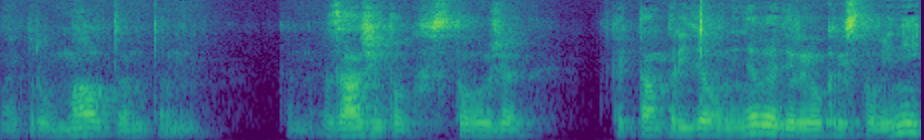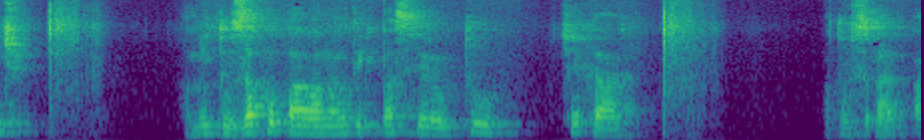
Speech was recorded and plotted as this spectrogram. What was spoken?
Najprv mal ten, ten, ten zážitok z toho, že keď tam príde, oni nevedeli o Kristovi nič. A my tu zakopávame o tých pastierov tu, v Čechách. A, to, a, a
